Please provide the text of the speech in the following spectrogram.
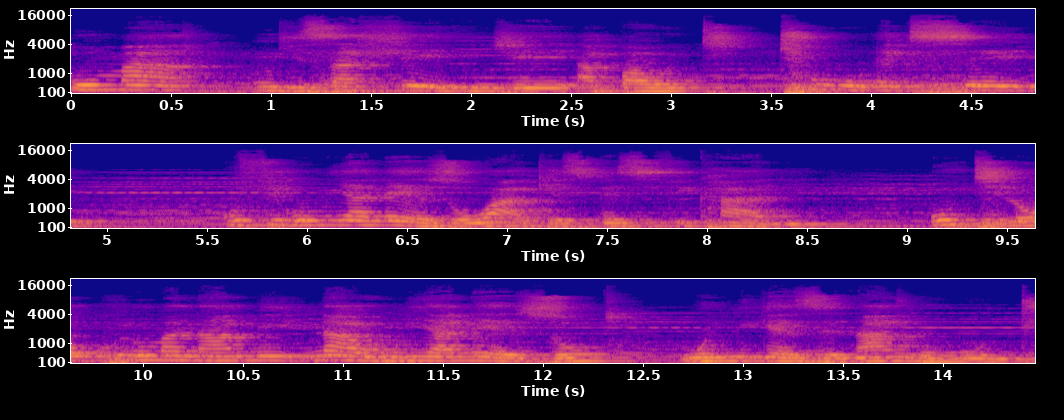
uma ngisahleli nje about 2 ekseni kufika umyalezo wakhe specifically uthi lo khuluma nami nawu umyalezo unikeze nangu umuntu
